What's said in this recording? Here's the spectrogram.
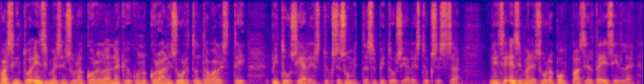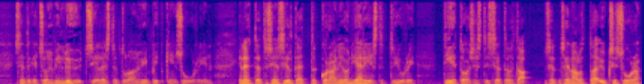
varsinkin tuo ensimmäisen suuran kohdalla näkyy, kun Koranin suuret on tavallisesti pituusjärjestyksessä, summittaisessa pituusjärjestyksessä, niin se ensimmäinen suura pomppaa sieltä esille sen takia, että se on hyvin lyhyt siellä ja sitten tullaan hyvin pitkiin suuriin. Ja näyttää tosiaan siltä, että Korani on järjestetty juuri tietoisesti sieltä, että sen, aloittaa yksi suura ja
